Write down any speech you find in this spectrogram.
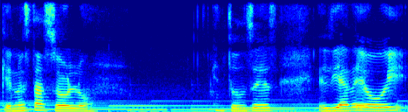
que no está solo. Entonces, el día de hoy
